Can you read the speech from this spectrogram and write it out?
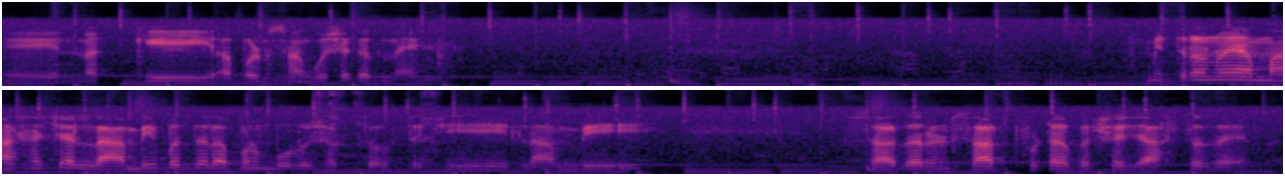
हे नक्की आपण सांगू शकत नाही. मित्रांनो या माशाच्या लांबीबद्दल आपण बोलू शकतो. त्याची लांबी साधारण सात फुटापेक्षा जास्तच आहे.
